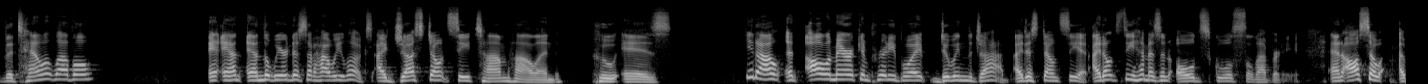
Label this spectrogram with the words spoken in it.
the talent level and, and and the weirdness of how he looks. I just don't see Tom Holland, who is, you know, an all-American pretty boy doing the job. I just don't see it. I don't see him as an old school celebrity. And also, I-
